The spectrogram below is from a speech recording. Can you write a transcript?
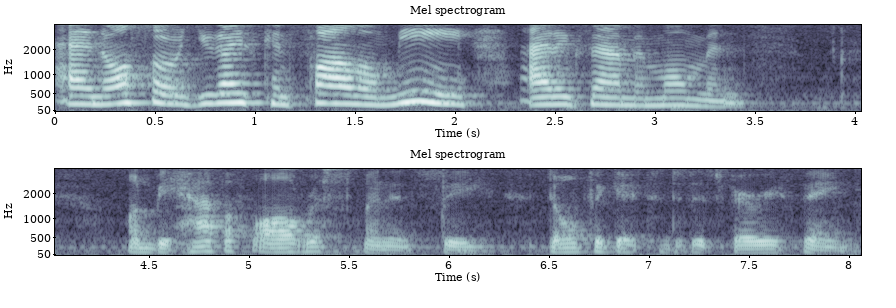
And also, you guys can follow me at Examine Moments. On behalf of all resplendency, don't forget to do this very thing.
